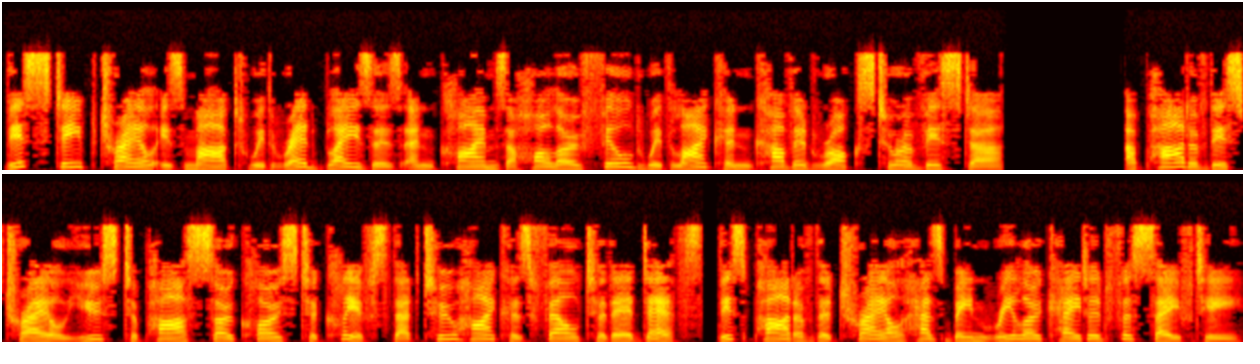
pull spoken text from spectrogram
This steep trail is marked with red blazes and climbs a hollow filled with lichen-covered rocks to a vista. A part of this trail used to pass so close to cliffs that two hikers fell to their deaths. This part of the trail has been relocated for safety.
